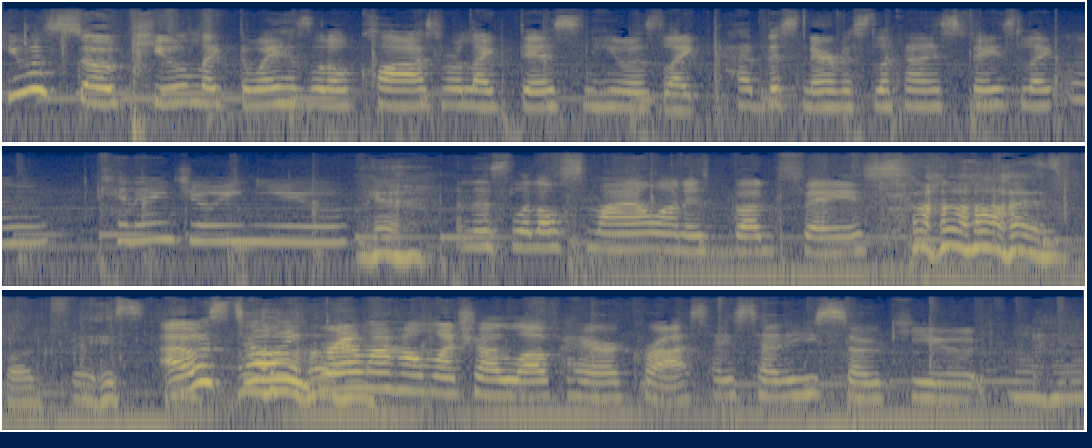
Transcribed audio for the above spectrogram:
he was so cute. Like the way his little claws were like this, and he was like had this nervous look on his face, like, mm, "Can I join you?" Yeah. And this little smile on his bug face. His bug face. I was telling Grandma how much I love Heracross. I said he's so cute, hmm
